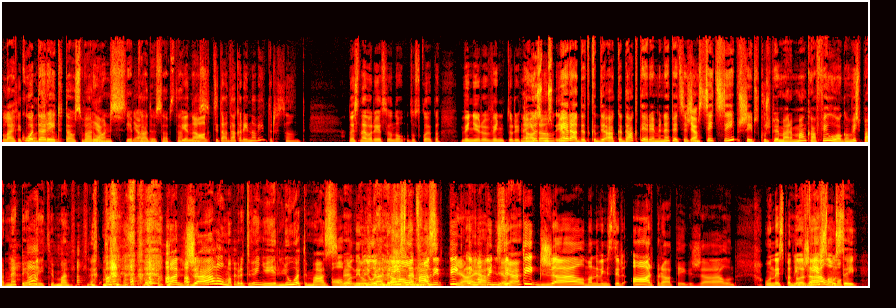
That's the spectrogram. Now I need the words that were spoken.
Lai ko situācijā. darītu tavs varonis, jebkādos apstākļos. Vienalga, citādāk arī nav interesanti. Nu, es nevaru iet nu, uz klēta. Viņi, ir, viņi tur ir Ne, jūs tādi. mums pierādat, ka, kad aktieriem ir nepieciešams Jā. cits īpašības, kurš, piemēram, man kā filologam vispār nepiemīt. jo Man, man, man žēluma pret viņu ir ļoti maz. O, bet, man ir nu, ļoti daudz, nemaz. man ir tik, Jā, jā, man viņas jā. ir tik žēl, man viņas ir ārprātīgi žēl. Un, un es par Viņa to žēlumu. virspusīga.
